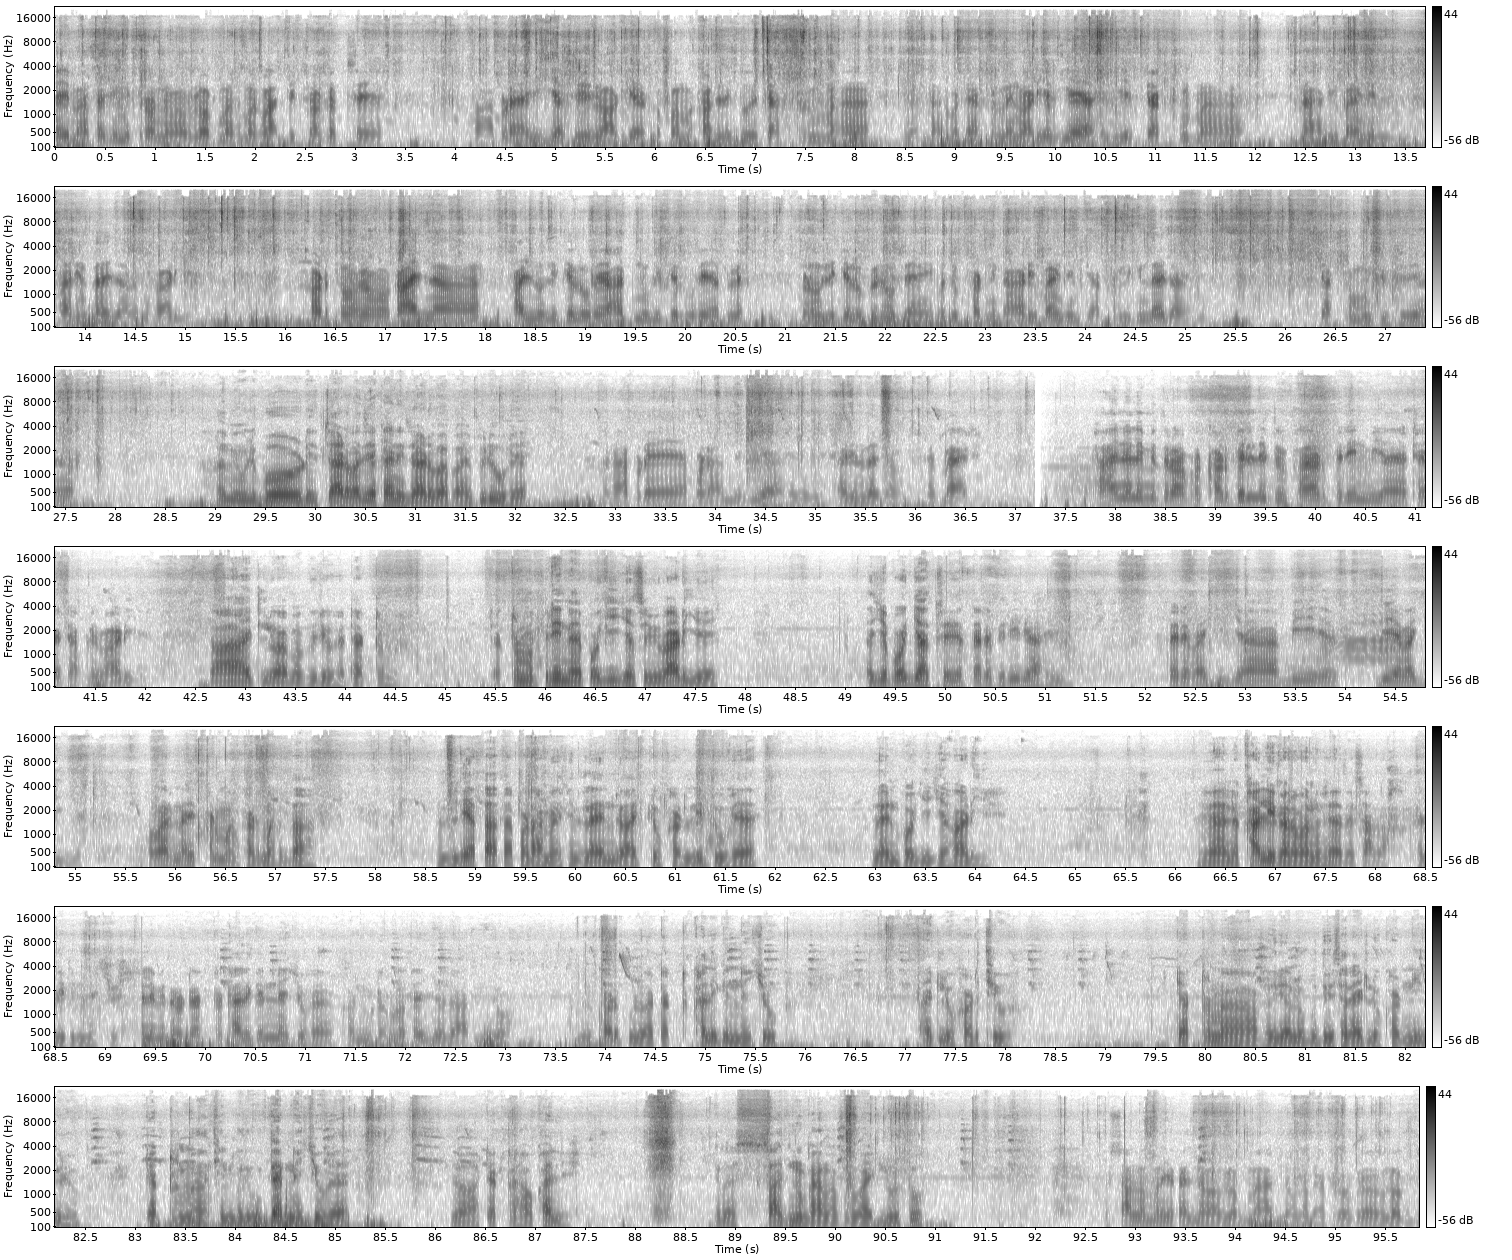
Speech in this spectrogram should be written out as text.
જય માતાજી મિત્રો, નવા વ્લોગમાં તમારું હાર્દિક સ્વાગત છે. તો આપણે આવી ગયા છીએ વાડીએ કપામાં ખાડ લીધું ટ્રેક્ટરમાં ટ્રેક્ટરમાં લતારમાં ટ્રેક્ટર લઈને વાડીએ ગયા એ ટ્રેક્ટરમાં ગાડી બાંધીને સારીને લઈ જવાની વાડીએ. ખડ તો કાલના, કાલનું લીધેલું છે, આજનું લીધેલું છે, એટલે ઘણું લીધેલું પીડ્યું છે. એ બધું ખડની ગાડી બાંધીને ટ્રેક્ટર લઈને લઈ જવાની. ટ્રેક્ટર મૂક્યું છે. અમે ઓલી બોર્ડ ઝાડવા દેખાય ને ઝાડવા પાસે પીડ્યું છે. અને આપણે આપણા અંદર ગયા છે હારીને લઈ જવાનું બહાર. ફાઇનલી મિત્રો, આપણે ખડ ભરી લીધું ખડ ભરીને બી આવ્યા ઠેઠ આપણી વાડી તો આ એટલું આમાં ભર્યું છે ટ્રેક્ટરમાં. ટ્રેક્ટરમાં ભરીને પહોંચી ગયા છે વાડીએ હજી પહોંચ્યા છે, અત્યારે ભરી રહ્યા છે. અત્યારે વાગી ગયા બે બે વાગી ગયા. સવારના ખડમાં ખડમાં હતા. લેતા હતા પડામાંથી લઈને જો આટલું ખડ લીધું છે લઈને પહોંચી ગયા વાડીએ. આને ખાલી કરવાનું છે તો ચાલો ખાલી કરી નાખ્યું ખાલી મિત્રો ટ્રેક્ટર ખાલી કરી નાખ્યું છે. ખડનો ઢગલો થઈ ગયો છે આ જો બધું ખડ પૂરવા ટ્રેક્ટર ખાલી કરી નાખ્યું. આટલું ખડ થયું. ટ્રેક્ટરમાં ભરેલું બધું સર આટલું ખડ નીકળ્યું. ટ્રેક્ટરમાંથી બધું ઉતારી નાખ્યું છે. જો આ ટ્રેક્ટર હાવ ખાલી. બસ સાંજનું કામ આપણું આટલું હતું. ચાલો મળીએ કાલે નવા વ્લોગમાં. આજનો વ્લોગ આપણો વ્લોગ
